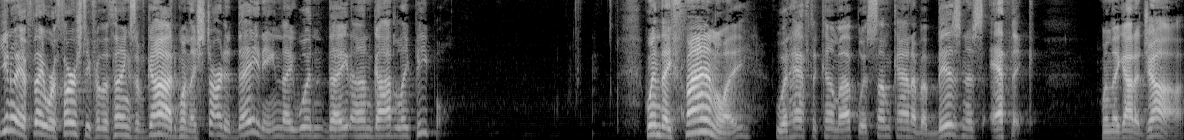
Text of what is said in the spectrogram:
You know, if they were thirsty for the things of God when they started dating, they wouldn't date ungodly people. When they finally would have to come up with some kind of a business ethic when they got a job,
